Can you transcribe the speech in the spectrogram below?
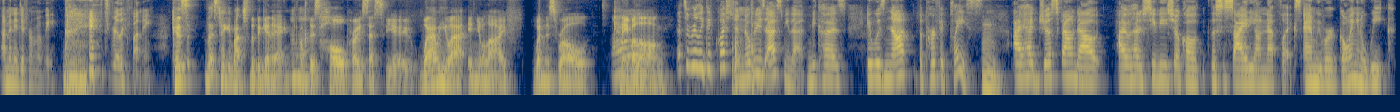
I'm in a different movie. Mm. it's really funny. Because let's take it back to the beginning of Mhm. this whole process for you. Where were you at in your life when this role came Oh. along? That's a really good question. Nobody's asked me that because it was not the perfect place. Mm. I had just found out I had a TV show called The Society on Netflix, and we were going in a week.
